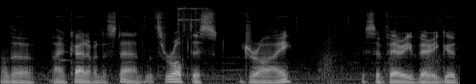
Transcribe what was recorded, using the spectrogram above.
Although, I kind of understand. Let's rob this dry. This is a very, very good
